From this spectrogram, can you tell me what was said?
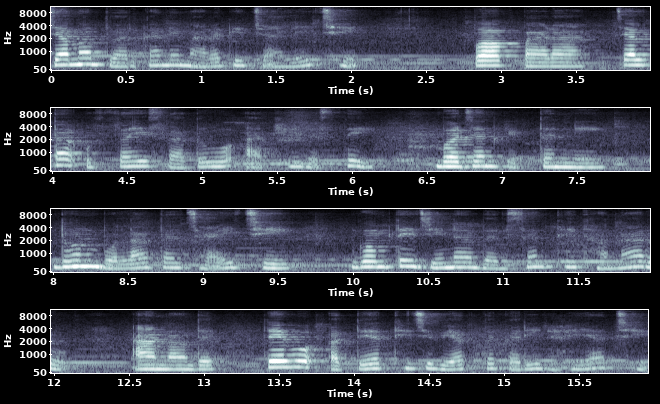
જમા દ્વારકાને માર્ગે ચાલે છે. પગપાળા ચાલતા ઉત્સાહી સાધુઓ આખી રસ્તે ભજન કીર્તનની ધૂન બોલાવતા જાય છે. ગોમતીજીના દર્શનથી થનારો આનંદ તેઓ અત્યારથી જ વ્યક્ત કરી રહ્યા છે.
